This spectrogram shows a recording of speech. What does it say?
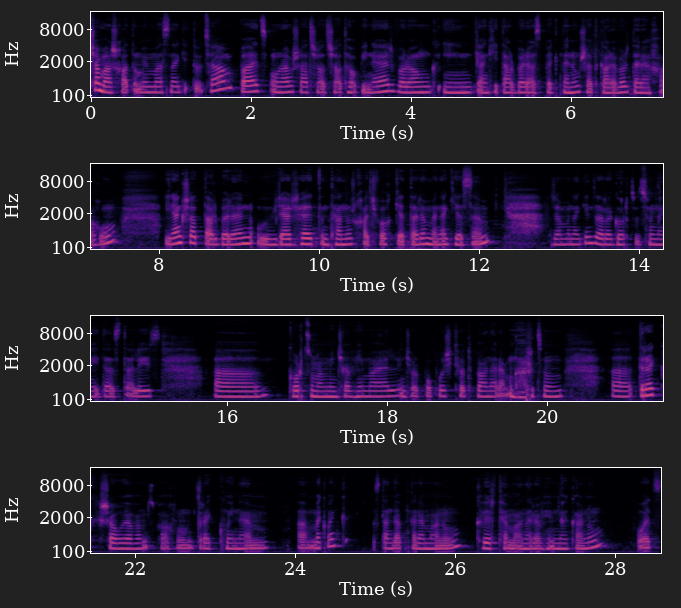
Չեմ աշխատում իմ մասնագիտությամբ, բայց ունեմ շատ-շատ-շատ հոբիներ, որոնք իմ կյանքի տարբեր ասպեկտներում շատ կարևոր դեր են խաղում։ Իրանք շատ տարբեր են ու իրար հետ ընդհանուր խաչվող կետերը մենակ ես եմ։ Ժամանակին ձեռագործություն էի դաս տալիս, գործում եմ մինչև հիմա էլ ինչ որ պոպոշքյոտ բաներ եմ գործում տրեք շոուով եմ զբաղվում տրեք քույն եմ մեկ-մեկ ստենդափներ եմ անում քվիր թեմաներով հիմնականում ու այդ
